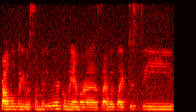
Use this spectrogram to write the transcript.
probably with somebody more glamorous. I would like to see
